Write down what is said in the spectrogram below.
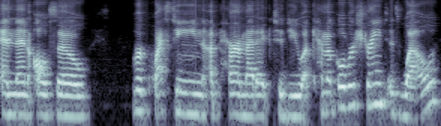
and then also requesting a paramedic to do a chemical restraint as well.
